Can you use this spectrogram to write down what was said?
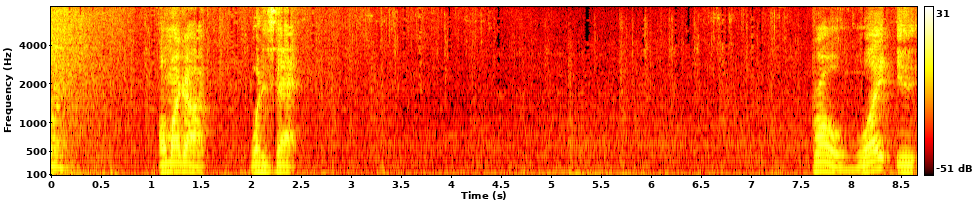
running. Oh my god. What is that? Bro, what is...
